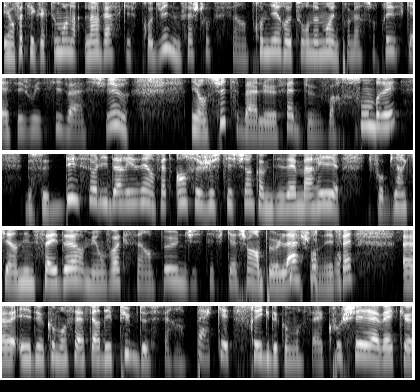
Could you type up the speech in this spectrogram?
et en fait, c'est exactement l'in- l'inverse qui se produit. Donc ça, je trouve que c'est un premier retournement, une première surprise qui est assez jouissive à suivre. Et ensuite, bah, le fait de voir sombrer, de se désolidariser en fait en se justifiant, comme disait Marie, il faut bien qu'il y ait un insider, mais on voit que c'est un peu une justification un peu lâche en effet, Euh, et de commencer à faire des pubs, de se faire un paquet de fric, de commencer à coucher avec euh,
